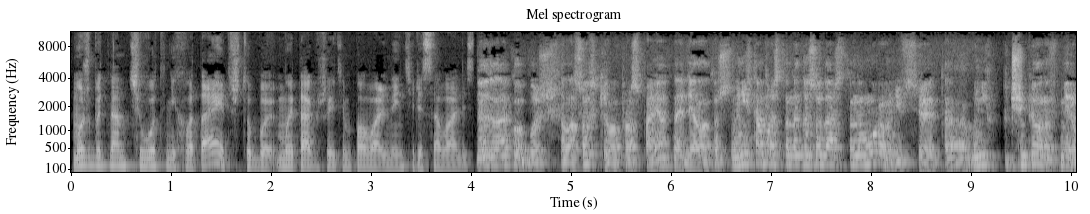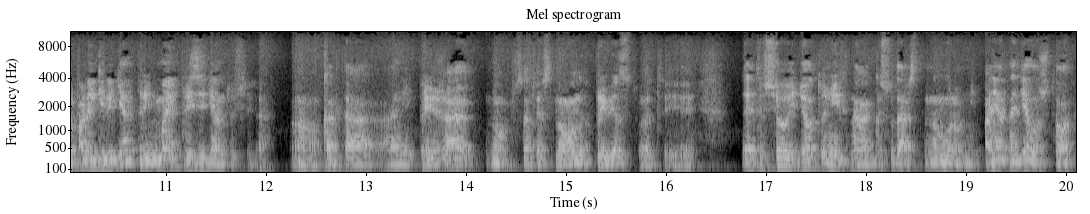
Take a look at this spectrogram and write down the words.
Может быть, нам чего-то не хватает, чтобы мы также этим повально интересовались? Ну, это такой больше философский вопрос. Понятное дело, то, что у них там просто на государственном уровне все это. У них чемпионов мира по Лиге Легенд принимает президент у себя, а, когда они приезжают. Ну, соответственно, он их приветствует. И это все идет у них на государственном уровне. Понятное дело, что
